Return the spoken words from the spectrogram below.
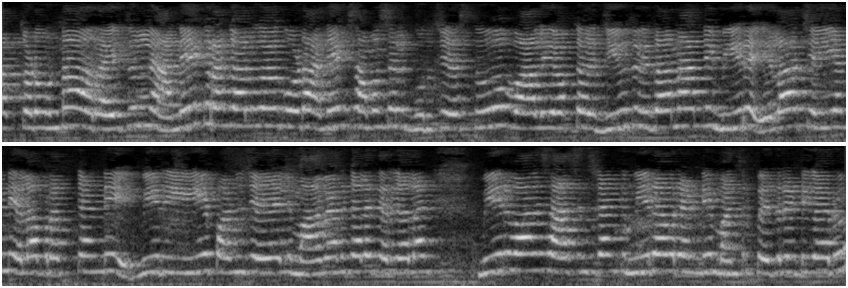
అక్కడ ఉన్న రైతుల్ని అనేక రకాలుగా కూడా అనేక సమస్యలకు గురి చేస్తూ వాళ్ళ యొక్క జీవిత విధానాన్ని మీరే ఎలా చేయండి ఎలా బ్రతకండి మీరు ఏ పనులు చేయాలి మా వెనకాలే తిరగాలని మీరు వాళ్ళని శాసించడానికి మీరెవరండి? మంత్రి పెద్దిరెడ్డి గారు.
